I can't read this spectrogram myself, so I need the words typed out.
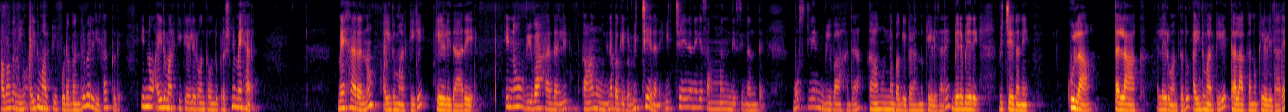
ಆವಾಗ ನೀವು ಐದು ಮಾರ್ಕಿಗೂ ಕೂಡ ಬಂದರೆ ಬರೀಲಿಕ್ಕಾಗ್ತದೆ. ಇನ್ನು ಐದು ಮಾರ್ಕಿಗೆ ಕೇಳಿರುವಂಥ ಒಂದು ಪ್ರಶ್ನೆ, ಮೆಹರ್. ಮೆಹರನ್ನು ಐದು ಮಾರ್ಕಿಗೆ ಕೇಳಿದ್ದಾರೆ. ಇನ್ನು ವಿವಾಹದಲ್ಲಿ ಕಾನೂನಿನ ಬಗೆಗಳು. ವಿಚ್ಛೇದನೆ. ವಿಚ್ಛೇದನೆಗೆ ಸಂಬಂಧಿಸಿದಂತೆ ಮುಸ್ಲಿಂ ವಿವಾಹದ ಕಾನೂನಿನ ಬಗೆಗಳನ್ನು ಕೇಳಿದ್ದಾರೆ. ಬೇರೆ ಬೇರೆ ವಿಚ್ಛೇದನೆ, ಕುಲ ತಲಾಕ್ ಎಲ್ಲ ಇರುವಂಥದ್ದು ಐದು ಮಾರ್ಕಿಗೆ ತಲಾಖನ್ನು ಕೇಳಿದ್ದಾರೆ.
